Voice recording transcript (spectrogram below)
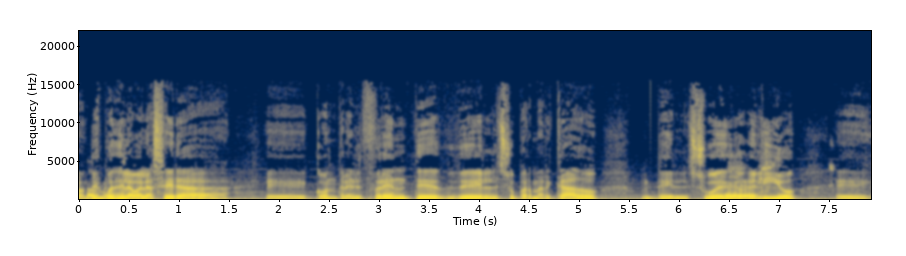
Totalmente. después de la balacera eh, contra el frente del supermercado del suegro Eh. de Lío, eh,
